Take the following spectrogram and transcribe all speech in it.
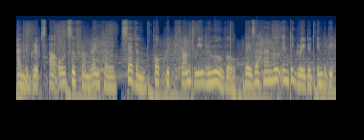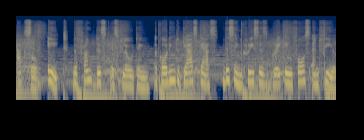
and the grips are also from Renthal. 7. For quick front wheel removal, there's a handle integrated into the axle. 8. The front disc is floating. According to Gas Gas, this increases braking force and feel.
